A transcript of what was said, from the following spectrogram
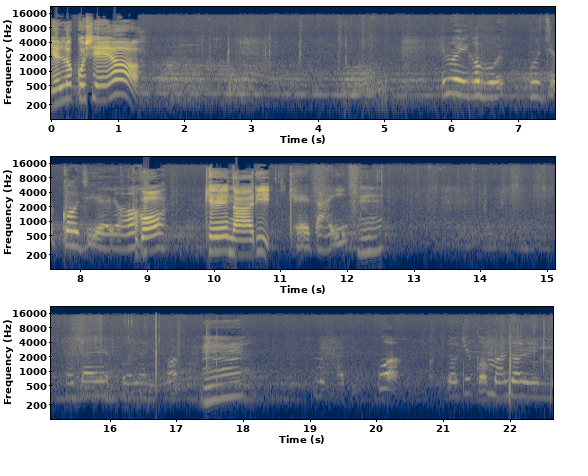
옐로 꽃이에요. 이모 이거 뭐, 무슨 꽃이에요? 그거 개나리. 개다이? 음, 개다이 뭐야 이거? 음, 우와 여기 꽃 많아요 이모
